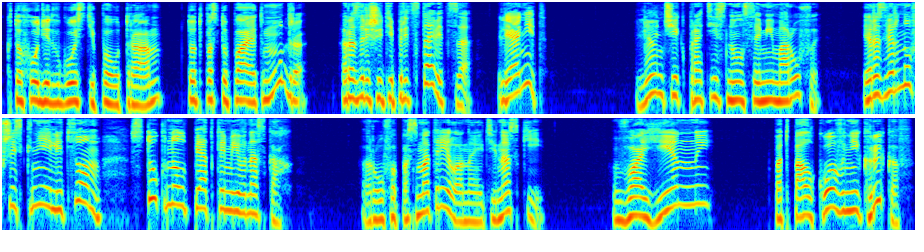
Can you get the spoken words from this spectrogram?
кто ходит в гости по утрам, тот поступает мудро. Разрешите представиться? Леонид?» Ленчик протиснулся мимо Руфы и, развернувшись к ней лицом, стукнул пятками в носках. Руфа посмотрела на эти носки. «Военный? Подполковник Рыков?»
